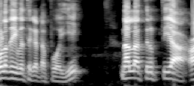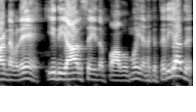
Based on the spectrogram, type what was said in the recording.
குலதெய்வத்துக்கிட்ட போய் நல்லா திருப்தியாக ஆண்டவனே இது யார் செய்த பாவமோ எனக்கு தெரியாது.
